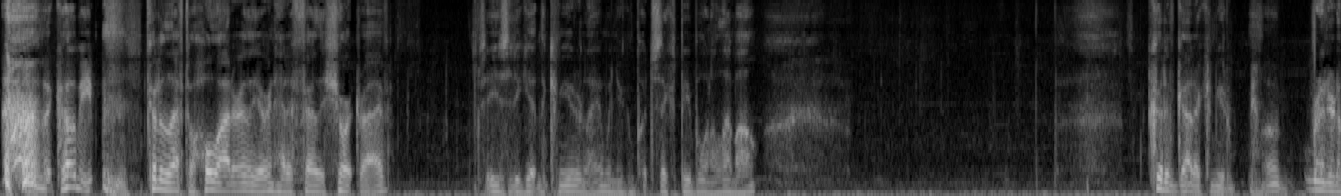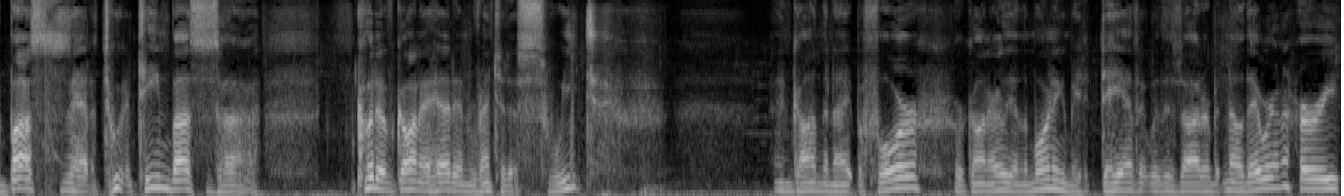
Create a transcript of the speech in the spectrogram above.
but Kobe could have left a whole lot earlier and had a fairly short drive. It's easy to get in the commuter lane when you can put six people in a limo. Could have got a commuter, rented a bus, had a, t- a team bus. Uh, could have gone ahead and rented a suite and gone the night before or gone early in the morning and made a day of it with his daughter. But no, they were in a hurry.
